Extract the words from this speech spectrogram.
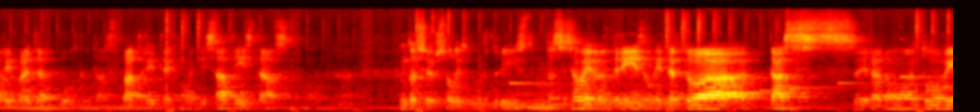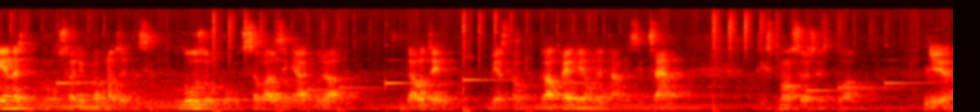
arī vajadzētu būt, ka tās bateriju tehnoloģijas attīstās. Un tas jau ir salīdzinoši drīz. Tas ir salīdzinoši drīz. Līdz ar to tas ir no to vienas mūsu arī prognozē. Tas ir lūzuma punkts savā ziņā, kurā daudziem viens no pēdējām lietām, kas ir cena, tiks nosvērsies plānā. Jā,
